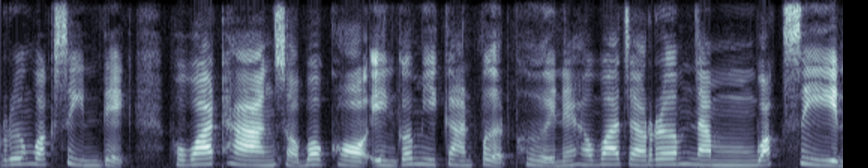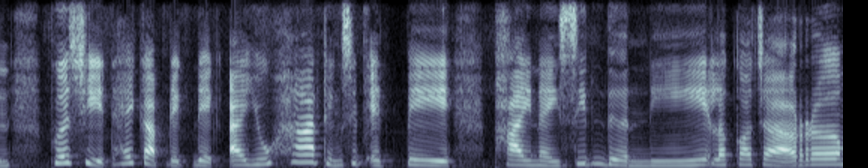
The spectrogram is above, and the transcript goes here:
เรื่องวัคซีนเด็ก เพราะว่าทางสบคเองก็มีการเปิดเผยนะคะว่าจะเริ่มนำวัคซีน เพื่อฉีดให้กับเด็กๆ อายุ 5-11 ปี ภายในสิ้นเดือนนี้ แล้วก็จะเริ่ม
